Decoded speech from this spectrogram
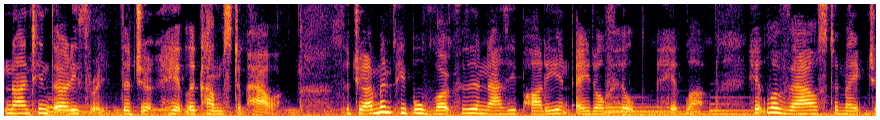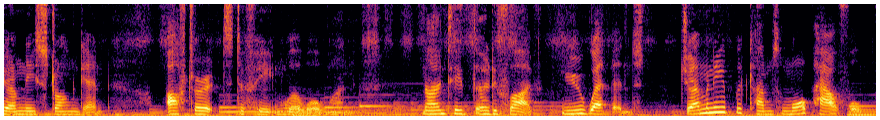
1933, the Hitler comes to power. The German people vote for the Nazi Party and Adolf Hitler. Hitler vows to make Germany strong again after its defeat in World War I. 1935, new weapons. Germany becomes more powerful.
